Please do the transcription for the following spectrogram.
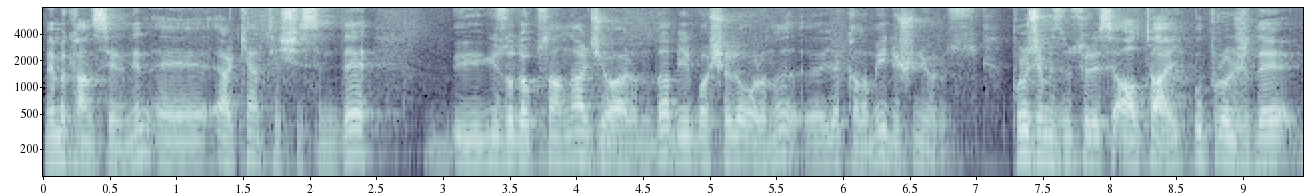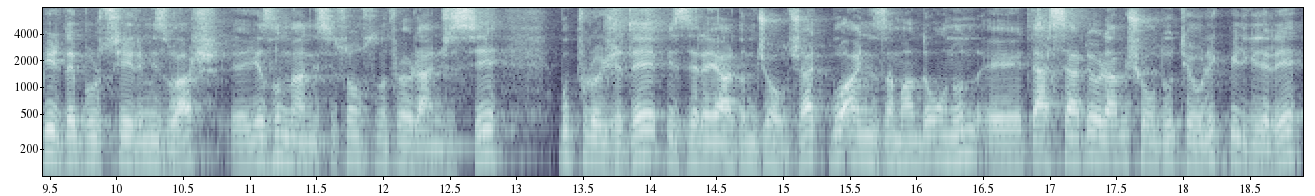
meme kanserinin e, erken teşhisinde e, %90'lar civarında bir başarı oranı e, yakalamayı düşünüyoruz. Projemizin süresi 6 ay. Bu projede bir de bursiyerimiz var. E, Yazılım mühendisi son sınıf öğrencisi bu projede bizlere yardımcı olacak. Bu aynı zamanda onun e, derslerde öğrenmiş olduğu teorik bilgileri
